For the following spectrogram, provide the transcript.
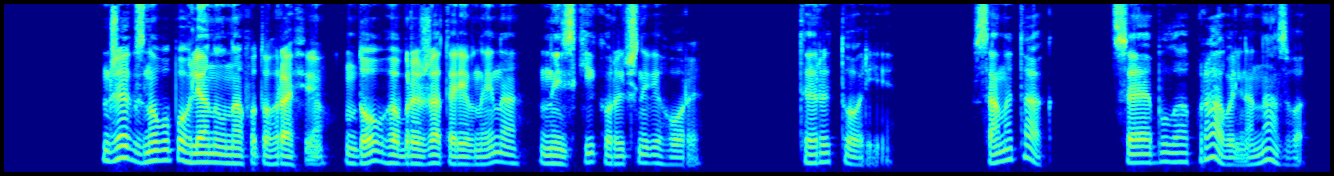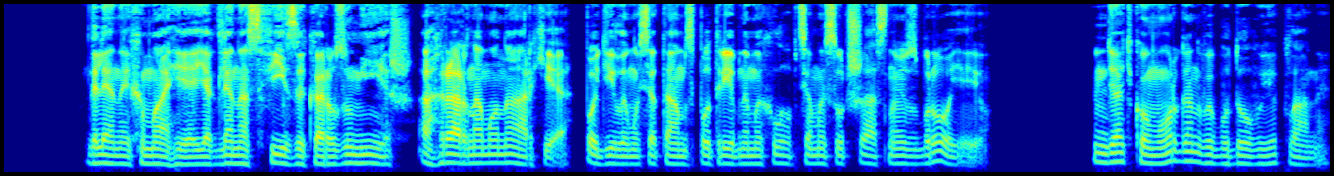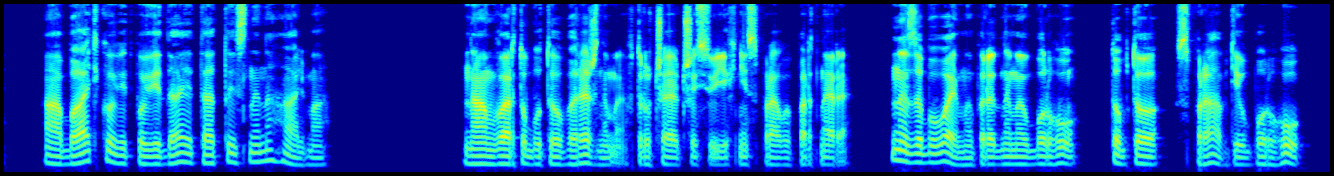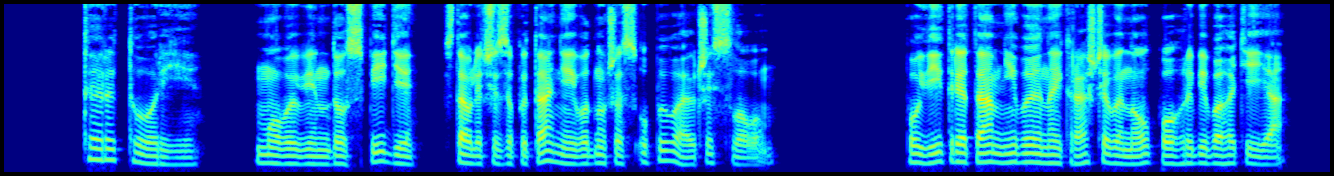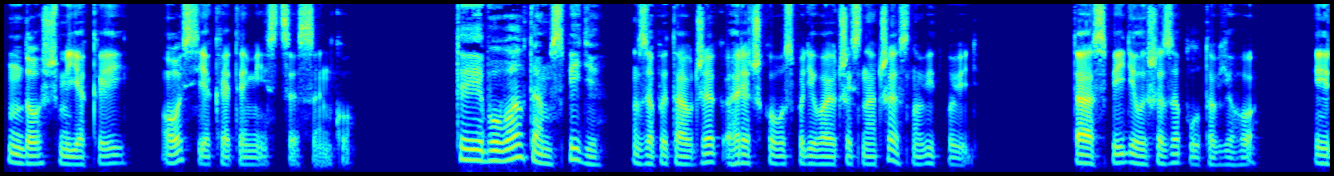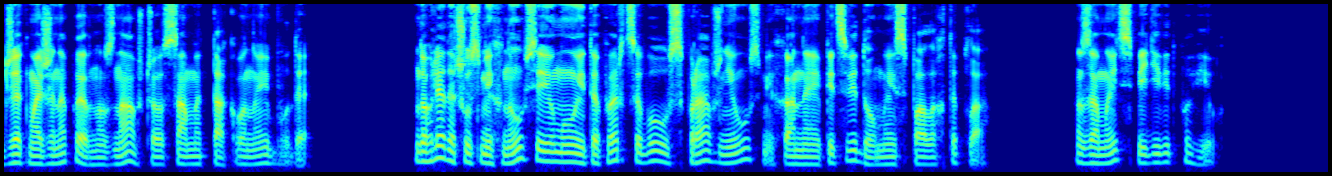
Джек знову поглянув на фотографію довга брижата рівнина, низькі коричневі гори. Території. Саме так, це була правильна назва. Для них магія, як для нас фізика, розумієш, аграрна монархія, поділимося там з потрібними хлопцями сучасною зброєю. Дядько Морган вибудовує плани, а батько відповідає та тисне на гальма. Нам варто бути обережними, втручаючись у їхні справи партнери. Не забувай, ми перед ними в боргу, тобто справді в боргу. Території, мовив він до спіді, ставлячи запитання і водночас упиваючись словом. Повітря там, ніби найкраще вино в погребі багатія, дощ м'який, ось яке те місце, синку. Ти бував там, спіді? Запитав Джек, гарячково сподіваючись на чесну відповідь. Та Спіді лише заплутав його, і Джек майже напевно знав, що саме так воно і буде. Доглядач усміхнувся йому, і тепер це був справжній усміх, а не підсвідомий спалах тепла. Замить Спіді відповів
